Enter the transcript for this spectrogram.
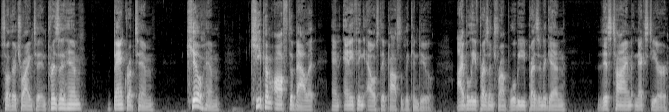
So they're trying to imprison him, bankrupt him, kill him, keep him off the ballot, and anything else they possibly can do. I believe President Trump will be president again this time next year,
